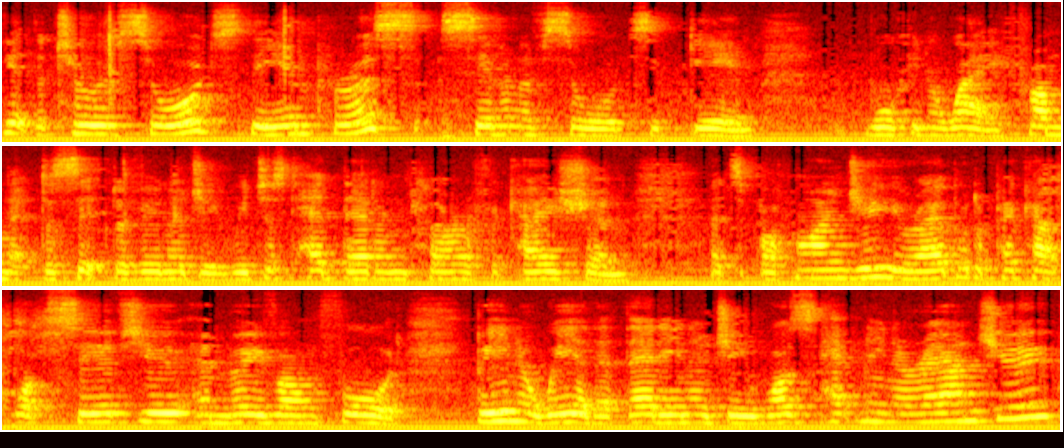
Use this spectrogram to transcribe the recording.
Get the Two of Swords, the Empress, Seven of Swords again, walking away from that deceptive energy. We just had that in clarification. It's behind you. You're able to pick up what serves you and move on forward. Being aware that that energy was happening around you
